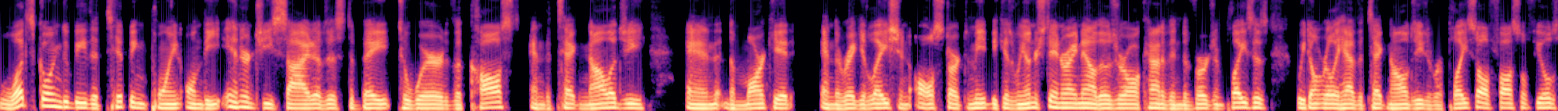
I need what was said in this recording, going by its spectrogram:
what's going to be the tipping point on the energy side of this debate to where the cost and the technology and the market and the regulation all start to meet because we understand right now those are all kind of in divergent places. We don't really have the technology to replace all fossil fuels.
